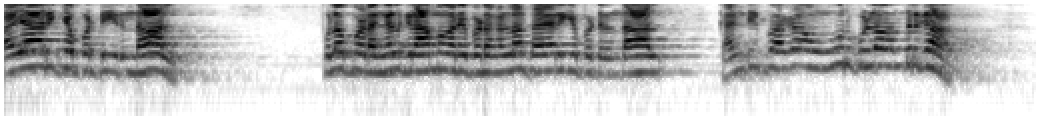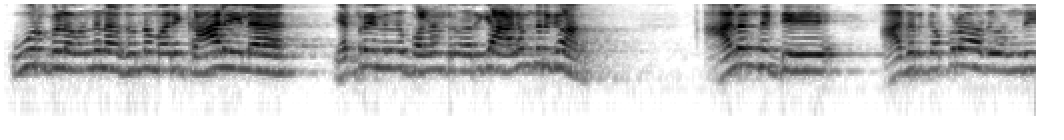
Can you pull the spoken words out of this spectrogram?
தயாரிக்கப்பட்டு இருந்தால் புலப்படங்கள் கிராம வரைபடங்கள்லாம் தயாரிக்கப்பட்டிருந்தால் கண்டிப்பாக அவன் ஊருக்குள்ளே வந்திருக்கான். ஊருக்குள்ளே வந்து நான் சொன்ன மாதிரி காலையில் எட்டரைலேருந்து பன்னெண்டு வரைக்கும் அளந்திருக்கான். அளந்துட்டு அதற்கப்புறம் அது வந்து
